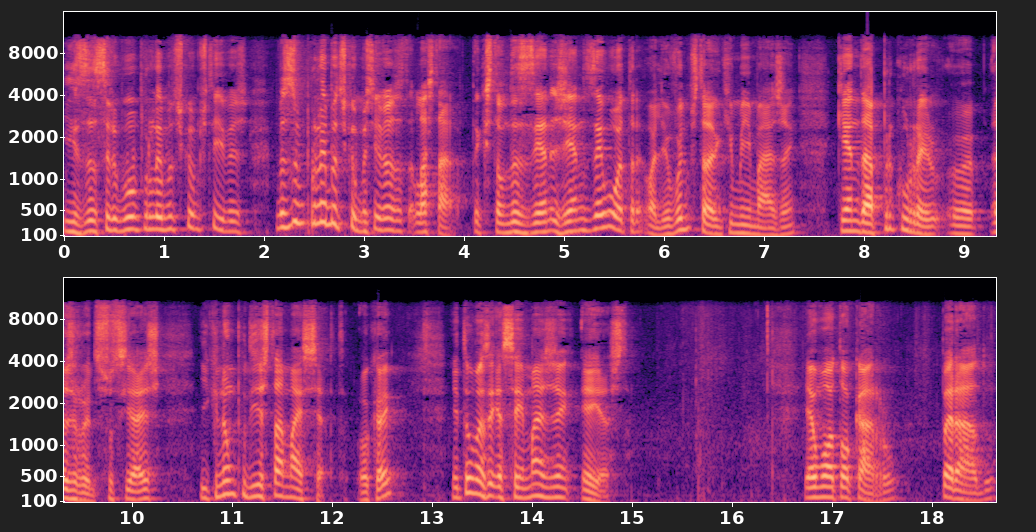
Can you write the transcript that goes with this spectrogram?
exacerbou o problema dos combustíveis. Mas o problema dos combustíveis, lá está. A questão das genes é outra. Olha, eu vou-lhe mostrar aqui uma imagem que anda a percorrer uh, as redes sociais e que não podia estar mais certa, ok? Então, mas essa imagem é esta. É um autocarro parado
